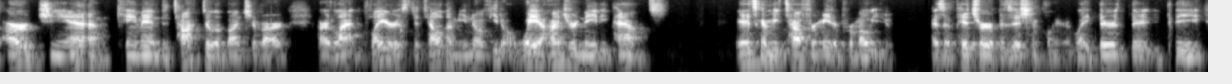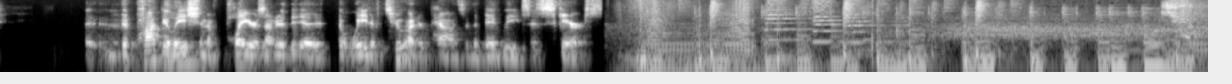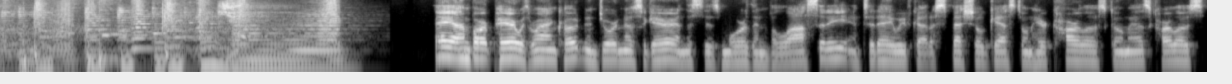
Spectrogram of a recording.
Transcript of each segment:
our GM came in to talk to a bunch of our, our Latin players to tell them, you know, if you don't weigh 180 pounds, it's going to be tough for me to promote you as a pitcher or position player. Like there's the, the, the population of players under the, the weight of 200 pounds in the big leagues is scarce. Hey, I'm Bart Pear with Ryan Crotin and Jordan Oseguera, and this is More Than Velocity. And today we've got a special guest on here, Carlos Gomez. Carlos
